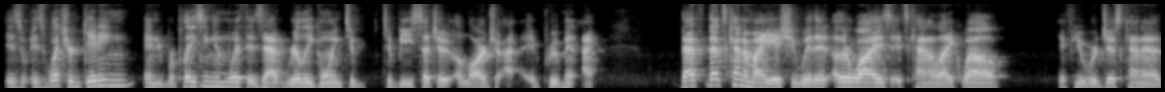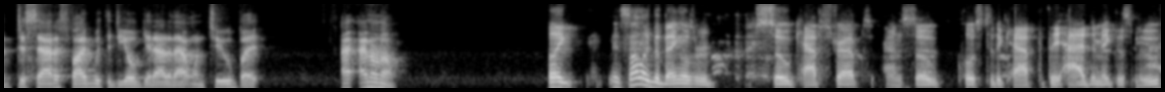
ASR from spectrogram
is is what you're getting and replacing him with is that really going to to be such a, a large uh, improvement? I, that's that's kind of my issue with it. Otherwise, it's kind of like, well, if you were just kind of dissatisfied with the deal, get out of that one too. But I, I don't know. Like it's not like the Bengals were so cap strapped and so close to the cap that they had to make this move.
